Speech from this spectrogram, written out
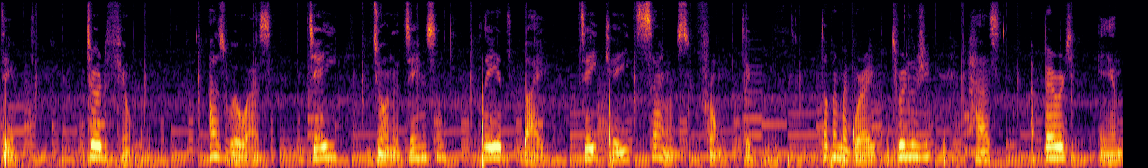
the third film as well as J. Jonah Jameson, played by J.K. Simmons from the Tobey Maguire trilogy, has appeared in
